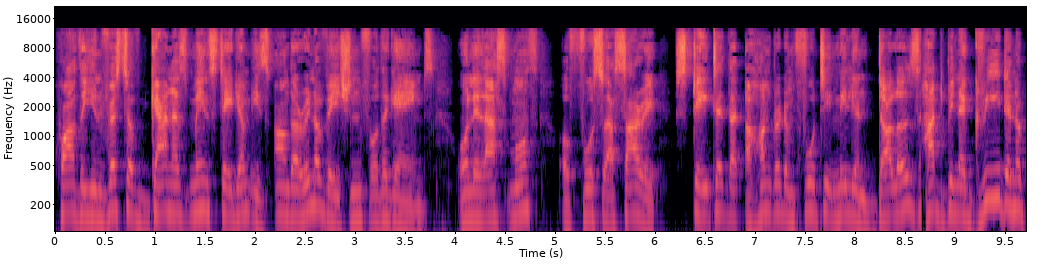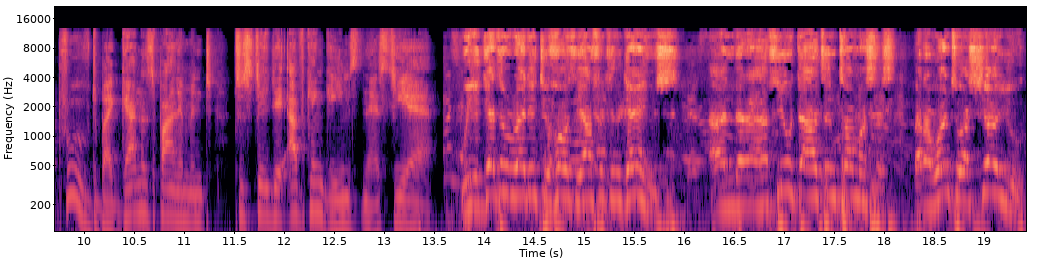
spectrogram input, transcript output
while the University of Ghana's main stadium is under renovation for the Games. Only last month, Ofosu Asare stated that $140 million had been agreed and approved by Ghana's parliament to stage the African Games next year. We are getting ready to host the African Games, and there are a few doubting Thomases, but I want to assure you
